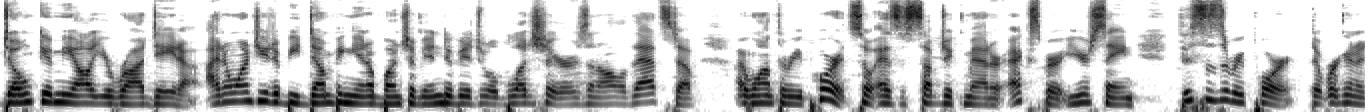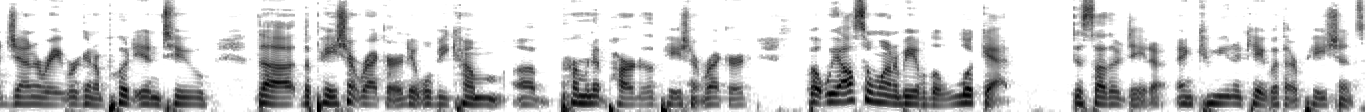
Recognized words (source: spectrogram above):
don't give me all your raw data. I don't want you to be dumping in a bunch of individual blood sugars and all of that stuff. I want the report. So as a subject matter expert, you're saying this is a report that we're going to generate. We're going to put into the, the patient record. It will become a permanent part of the patient record. But we also want to be able to look at this other data and communicate with our patients.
